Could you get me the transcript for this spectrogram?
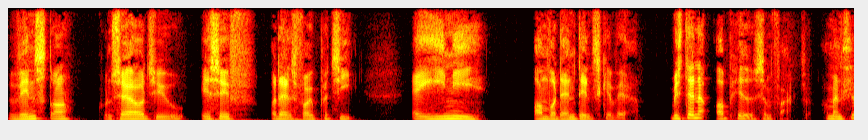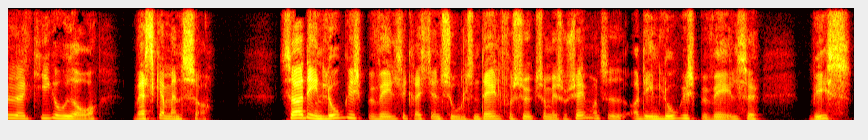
Venstre, Konservative, SF og Dansk Folkeparti er enige om, hvordan den skal være. Hvis den er ophævet som faktor, og man sidder og kigger ud over, hvad skal man så? så er det en logisk bevægelse, Christian Sulsendal forsøgte sig med Socialdemokratiet, og det er en logisk bevægelse, hvis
